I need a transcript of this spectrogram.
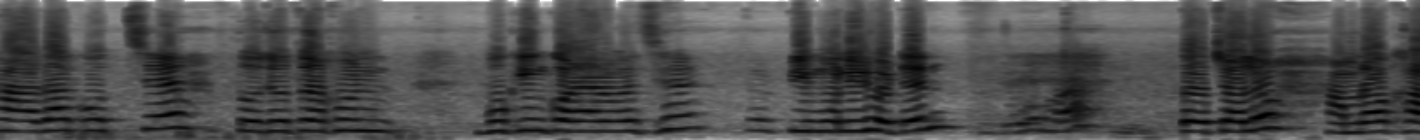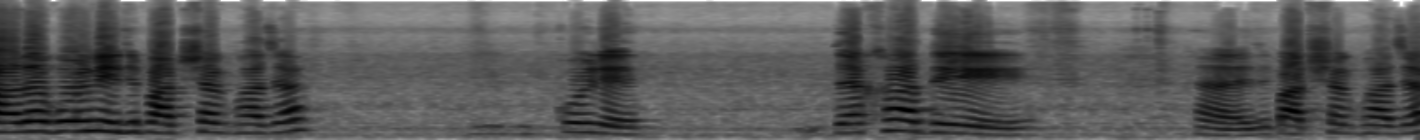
খাওয়া দাওয়া করছে তো যত এখন বুকিং করা রয়েছে পিমনির হোটেল। তো চলো, আমরাও খাওয়া দাওয়া করে নিই, এই যে পাট শাক ভাজা। কই রে? দেখা দে। হ্যাঁ এই যে পাট শাক ভাজা।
